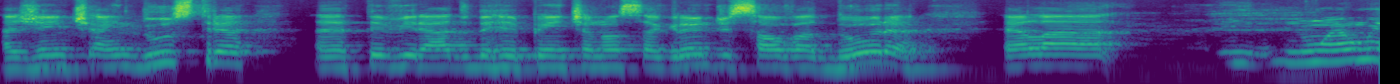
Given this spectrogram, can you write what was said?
A gente, a indústria uh, ter virado de repente a nossa grande salvadora, ela não é uma,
